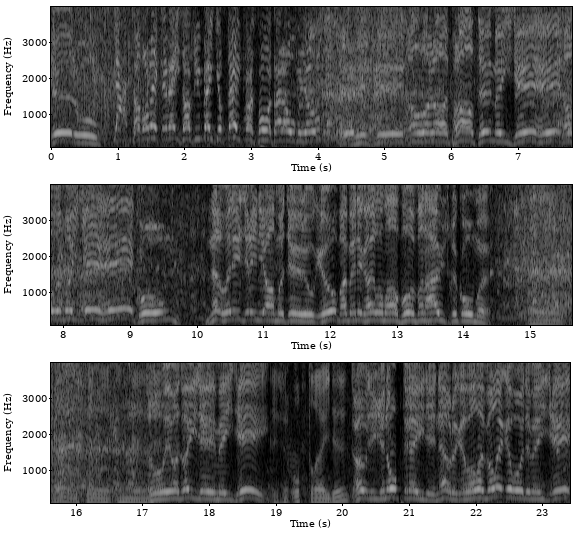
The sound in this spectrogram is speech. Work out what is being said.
Dan. Ja, zou wel lekker wezen als u een beetje op tijd was voor het ome Joop. Zeg, gaan we nou praten? Gaan we een beetje? Kom. Nou, wat is er in die amateurhoek, joh? Waar ben ik helemaal voor van huis gekomen? Eh, ja, is eh, een, eh, Wil je wat wezen, mensen? is een optreden Nou, het is een optreden. Nou, dat kan wel even lekker worden, mensen. eh,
